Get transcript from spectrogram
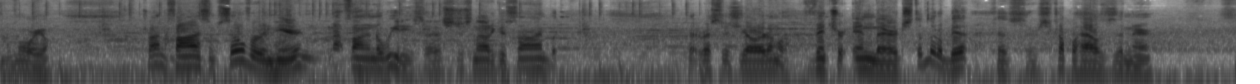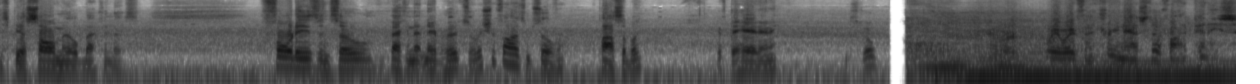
memorial. Trying to find some silver in here. Not finding no Wheaties. That's just not a good sign. But that rest of this yard, I'm gonna venture in there just a little bit because there's a couple houses in there. Used to be a sawmill back in the 40s and so back in that neighborhood. So we should find some silver, possibly, if they had any. Let's go. Way away from the tree now, still finding pennies.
